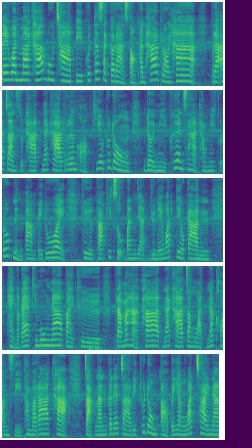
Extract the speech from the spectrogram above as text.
ในวันมาคบูชาปีพุทธศักราช 2505 พระอาจารย์สุทัศน์นะคะ เริ่มออกเที่ยวทุดง โดยมีเพื่อนสหธรรมิกรูปหนึ่งตามไปด้วย คือพระภิกษุบัญญัติอยู่ในวัดเดียวกัน แห่งแรกที่มุ่งหน้าไปคือ พระมหาธาตุนะคะ จังหวัดนครศรีธรรมราชค่ะ จากนั้นก็ได้จาริกทุดงต่อไปยังวัดชายนา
